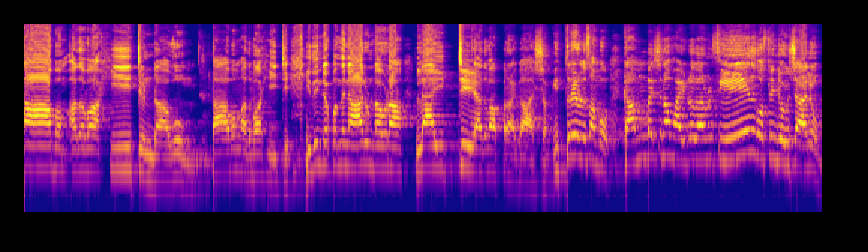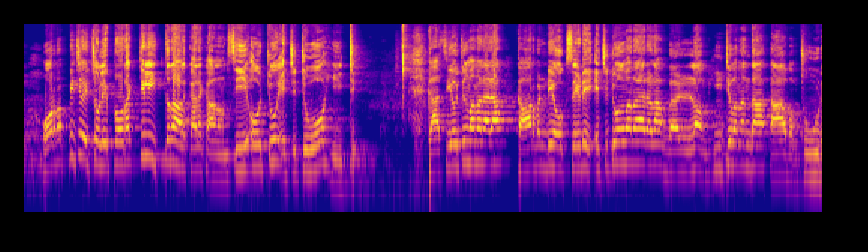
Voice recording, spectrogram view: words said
താപം അഥവാ ഹീറ്റ് ഉണ്ടാവും. താപം അഥവാ ഹീറ്റ് ഇതിന്റെ ഒപ്പം തന്നെ ആരുണ്ടാവുക ലൈറ്റ് അഥവാ പ്രകാശം. ഇത്രയേ ഉള്ളൂ സംഭവം. കമ്പഷൻ ഓഫ് ഹൈഡ്രോ കാർബൺസ് ഏത് ക്വസ്റ്റ്യൻ ചോദിച്ചാലും ഉറപ്പിച്ച് വെച്ചോളൂ. ഈ പ്രൊഡക്റ്റിൽ ഇത്ര ആൾക്കാരെ കാണണം. C O two H two O heat two എന്ന് പറഞ്ഞാൽ ആരാ? കാർബൺ ഡൈ ഓക്സൈഡ് എച്ച് ടു എന്ന് പറഞ്ഞാൽ ആരാടാ? വെള്ളം. ഹീറ്റ് പറഞ്ഞാൽ എന്താ? താപം ചൂട്.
